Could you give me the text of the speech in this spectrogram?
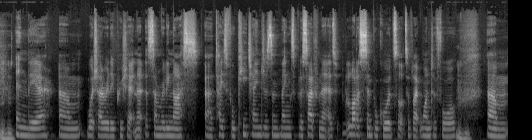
hmm in there, um, which I really appreciate. And it's some really nice, uh, tasteful key changes and things. But aside from that, it's a lot of simple chords, lots of like one to four. hmm Um,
